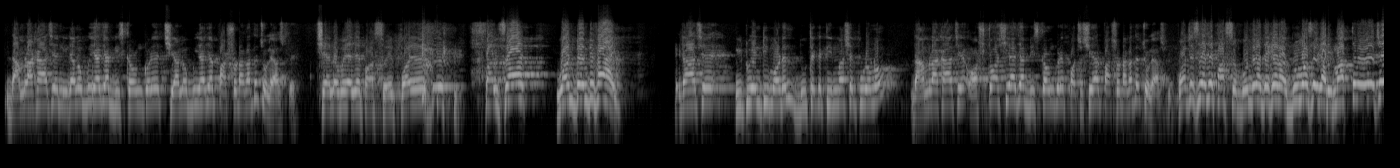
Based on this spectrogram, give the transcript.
দাম রাখা আছে নিরানব্বই হাজার ডিসকাউন্ট করে ছিয়ানব্বই হাজার পাঁচশো টাকাতে চলে আসবে। ছিয়ানব্বই হাজার পাঁচশো এরপরে পালসার ওয়ান টোয়েন্টি ফাইভ। এটা আছে ই টোয়েন্টি মডেল দু থেকে তিন মাসের পুরনো। দাম রাখা আছে অষ্টআশি হাজার ডিসকাউন্ট করে পঁচাশি হাজার পাঁচশো টাকাতে চলে আসবে। পঁচাশি হাজার পাঁচশো। বন্ধুরা দেখে নাও দু মাসের গাড়ি মাত্র রয়েছে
